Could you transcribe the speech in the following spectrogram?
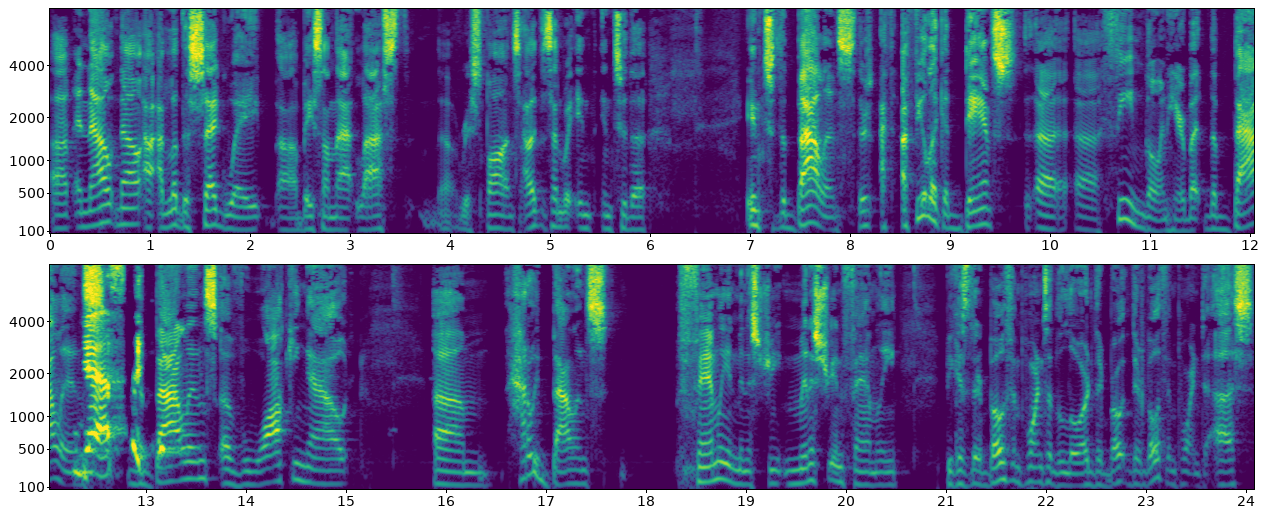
Um, and now now I'd love to segue uh, based on that last uh, response. I like to segue in, into the into the balance. There's, I, I feel like a dance uh, uh, theme going here, but the balance, yes, the balance of walking out um, how do we balance family and ministry, ministry and family, because they're both important to the Lord. They're both they're both important to us,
